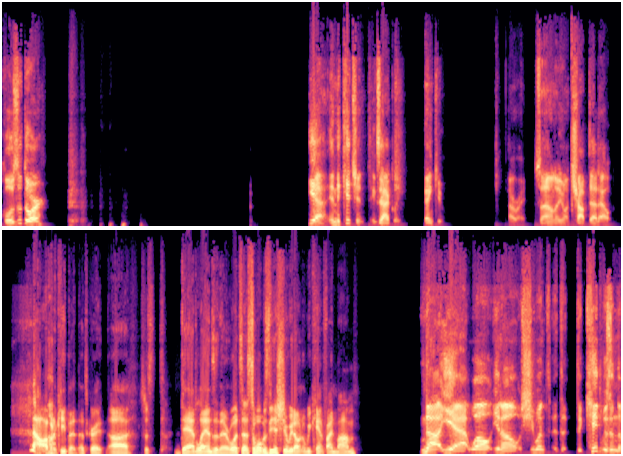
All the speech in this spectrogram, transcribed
Close the door. Yeah, in the kitchen. Exactly. Thank you. All right. So I don't know. You want to chop that out? No, I'm gonna keep it. That's great. Uh, just Dad Lanza there. What's that? So what was the issue? We don't. We can't find mom. Nah, yeah. Well, you know, she went. The, the kid was in the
